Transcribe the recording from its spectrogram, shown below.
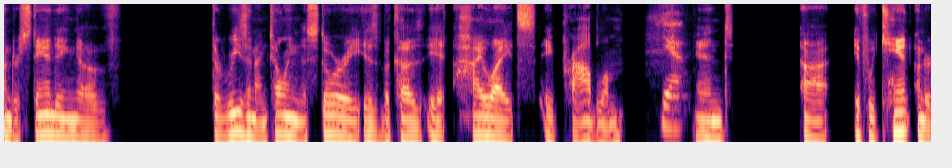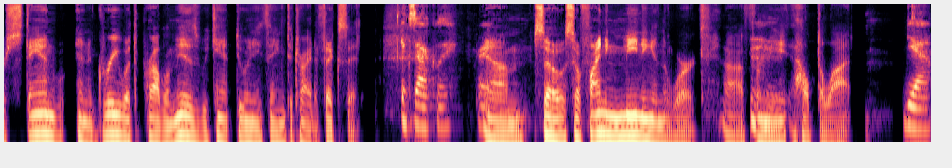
understanding of the reason i'm telling this story is because it highlights a problem Yeah. and uh, if we can't understand and agree what the problem is we can't do anything to try to fix it Exactly. Right. um, so so finding meaning in the work uh, for Mhm. me helped a lot Yeah,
